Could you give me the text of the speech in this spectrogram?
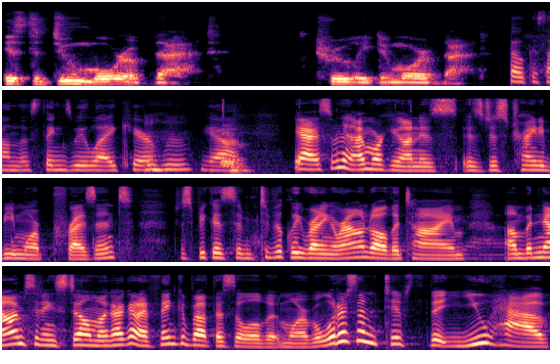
is to do more of that truly do more of that focus on those things we like here mm -hmm. yeah. yeah. Yeah, something I'm working on is is just trying to be more present, just because I'm typically running around all the time. Yeah. Um, but now I'm sitting still. I'm like, I gotta think about this a little bit more. But what are some tips that you have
